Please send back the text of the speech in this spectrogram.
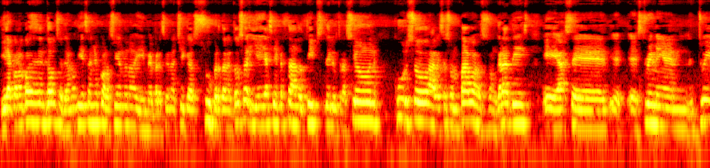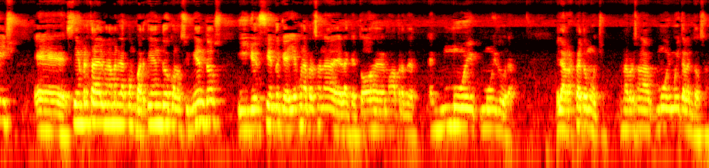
Y la conozco desde entonces. Tenemos 10 años conociéndonos y me pareció una chica súper talentosa. Y ella siempre está dando tips de ilustración, cursos. A veces son pagos, a veces son gratis. Eh, hace eh, streaming en Twitch. siempre está de alguna manera compartiendo conocimientos y yo siento que ella es una persona de la que todos debemos aprender. Es muy, muy dura. Y la respeto mucho. Es una persona muy, muy talentosa.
